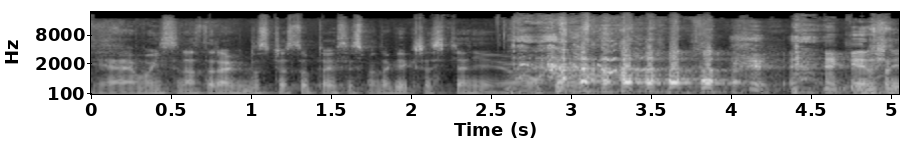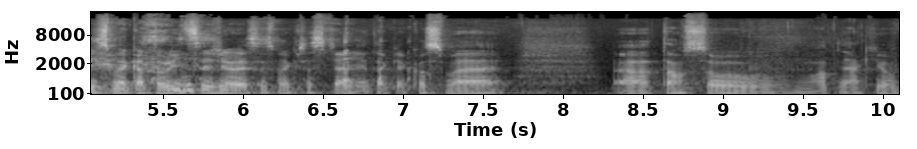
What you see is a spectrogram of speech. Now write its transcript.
Je, oni se nás teda dost často ptají, jestli jsme taky křesťani, jo? Jako, když nejsme katolíci, že jo, jestli jsme křesťani, tak jako jsme. Tam jsou od nějakého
